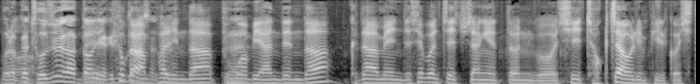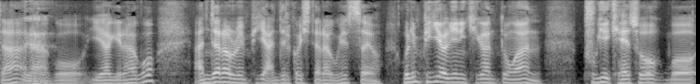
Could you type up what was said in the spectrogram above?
뭐랄까 어, 저주에 가까운 네, 얘기도 표가 안. 팔린다, 붕업이 안 된다. 그 다음에 이제 세 번째 주장했던 것이 적자 올림픽일 것이다라고 네. 이야기를 하고 안전한 올림픽이 안 될 것이다라고 했어요. 올림픽이 열리는 기간 동안 북이 계속 뭐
